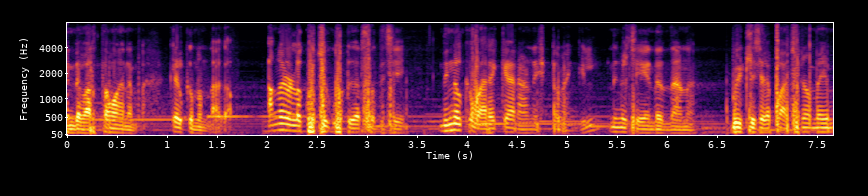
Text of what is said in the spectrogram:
എന്റെ വർത്തമാനം കേൾക്കുന്നുണ്ടാകാം. അങ്ങനെയുള്ള കൊച്ചു കൂട്ടുകാർ ശ്രദ്ധിച്ചേ നിങ്ങൾക്ക് വരയ്ക്കാനാണ് ഇഷ്ടമെങ്കിൽ നിങ്ങൾ ചെയ്യേണ്ടത് എന്താണ്? വീട്ടിൽ ചിലപ്പോൾ അച്ഛനും അമ്മയും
